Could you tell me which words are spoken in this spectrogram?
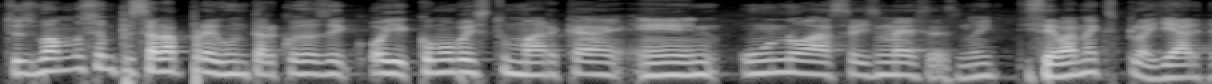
Entonces vamos a empezar a preguntar cosas de, oye, ¿cómo ves tu marca en uno a seis meses? ¿no? Y se van a explayar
